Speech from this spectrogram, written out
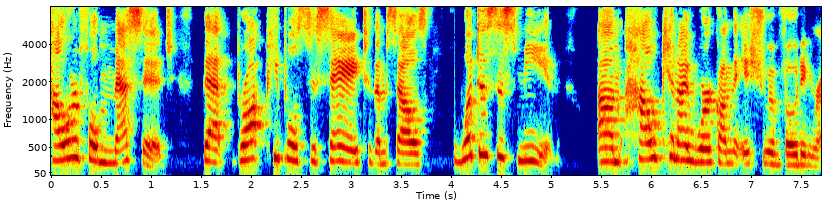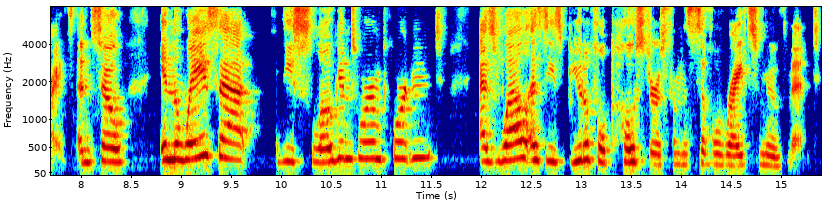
powerful message that brought people to say to themselves, what does this mean? Um, how can I work on the issue of voting rights? And so in the ways that these slogans were important, as well as these beautiful posters from the civil rights movement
